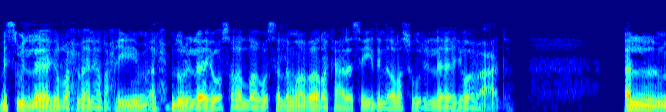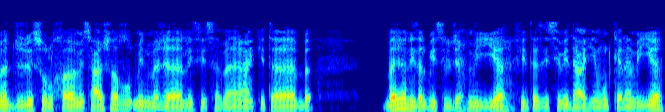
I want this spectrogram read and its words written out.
بسم الله الرحمن الرحيم. الحمد لله وصلى الله وسلم وبارك على سيدنا رسول الله وبعد. المجلس الخامس عشر من مجالس سماع كتاب بيان تلبيس الجهمية في تأسيس بدعهم الكلامية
